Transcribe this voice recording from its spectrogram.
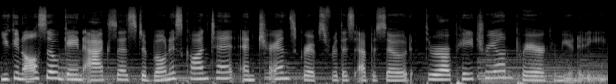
You can also gain access to bonus content and transcripts for this episode through our Patreon prayer community.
